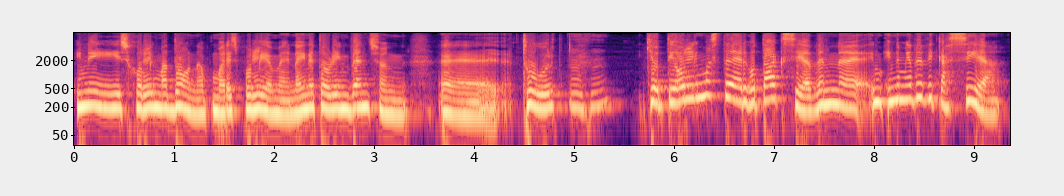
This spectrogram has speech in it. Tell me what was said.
Είναι η σχολή Μαντόνα που μου αρέσει πολύ εμένα. Είναι το Reinvention ε, Tour. Και ότι όλοι είμαστε εργοτάξια. Δεν, ε, είναι μια διαδικασία.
